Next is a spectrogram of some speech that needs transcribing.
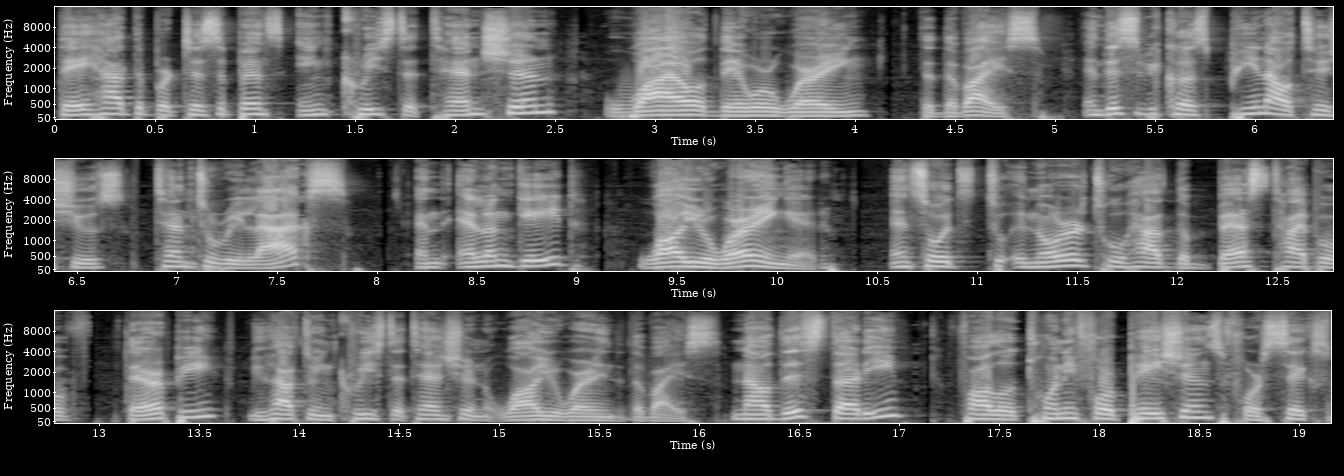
They had the participants increase the tension while they were wearing the device. And this is because penile tissues tend to relax and elongate while you're wearing it. And so it's to in order to have the best type of therapy, you have to increase the tension while you're wearing the device. Now this study followed 24 patients for 6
